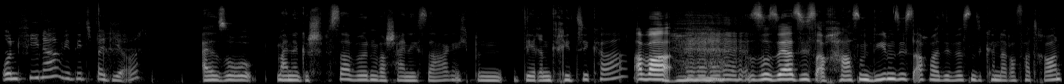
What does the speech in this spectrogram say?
Und Fina, wie sieht's bei dir aus? Also, meine Geschwister würden wahrscheinlich sagen, ich bin deren Kritiker. Aber so sehr sie es auch hassen, lieben sie es auch, weil sie wissen, sie können darauf vertrauen.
